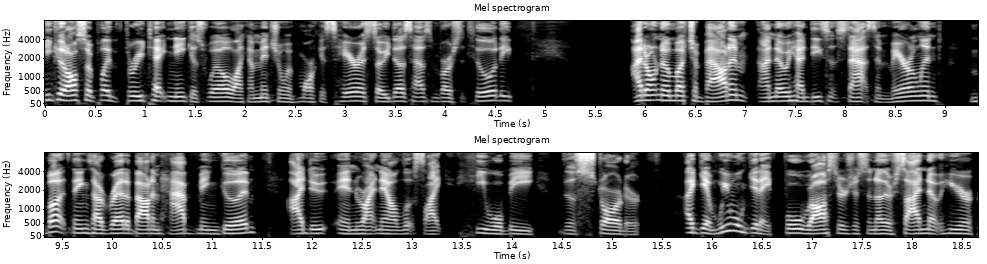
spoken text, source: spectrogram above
He could also play the three technique as well, like I mentioned with Marcus Harris, so he does have some versatility. I don't know much about him. I know he had decent stats in Maryland, but things I've read about him have been good. I do, and right now it looks like he will be the starter. Again, we will get a full roster. Just another side note here.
